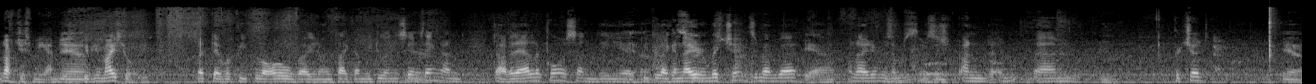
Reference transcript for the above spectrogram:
not just me. I'm just Yeah. giving my story, but there were people all over, you know, like I'm doing the same Yeah. thing, and David L, of course, and the uh, Yeah, people like Aniron. Richards, remember? Yeah. Aniron was, a, was a, and um, Richard, Yeah.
